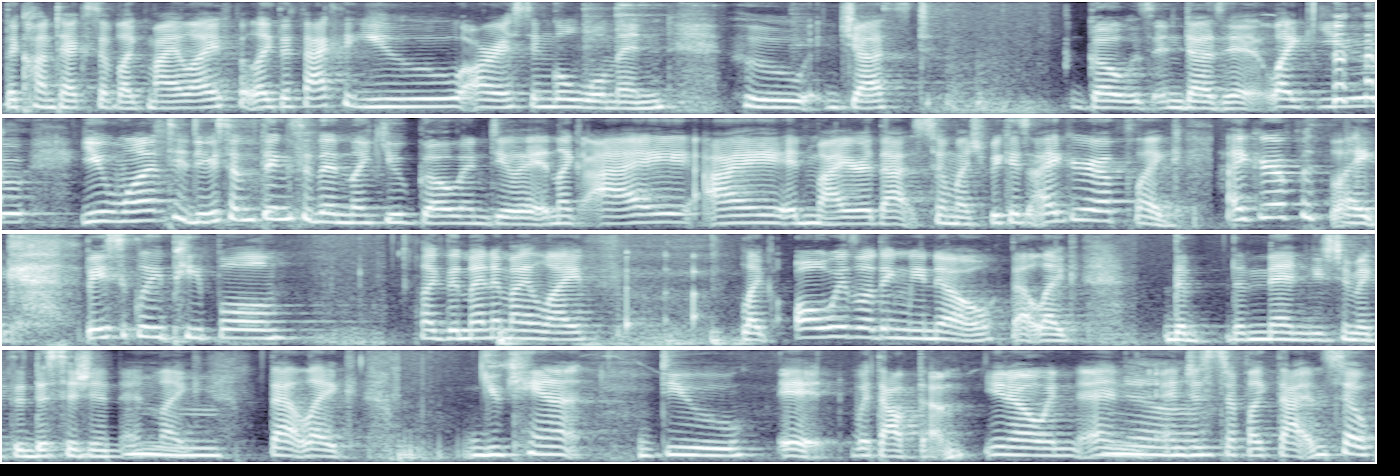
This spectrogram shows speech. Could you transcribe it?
the context of like my life, but like the fact that you are a single woman who just goes and does it. Like you you want to do something so then like you go and do it. And like i i admire that so much because i grew up like i grew up with like basically people like the men in my life like always letting me know that like the the men used to make the decision and like mm. that like you can't do it without them you know and and, Yeah. and just stuff like that and so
